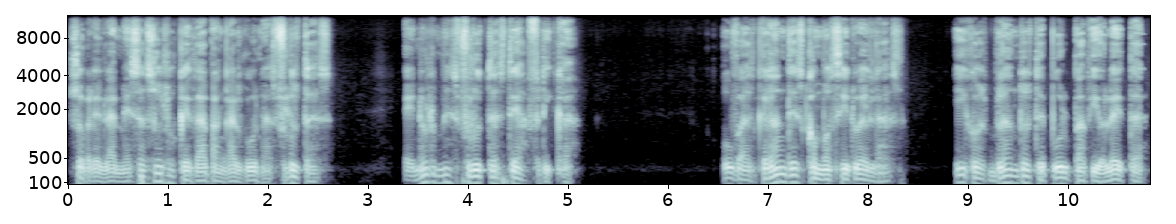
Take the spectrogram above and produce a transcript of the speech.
Sobre la mesa solo quedaban algunas frutas, enormes frutas de África. Uvas grandes como ciruelas, higos blandos de pulpa violeta,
